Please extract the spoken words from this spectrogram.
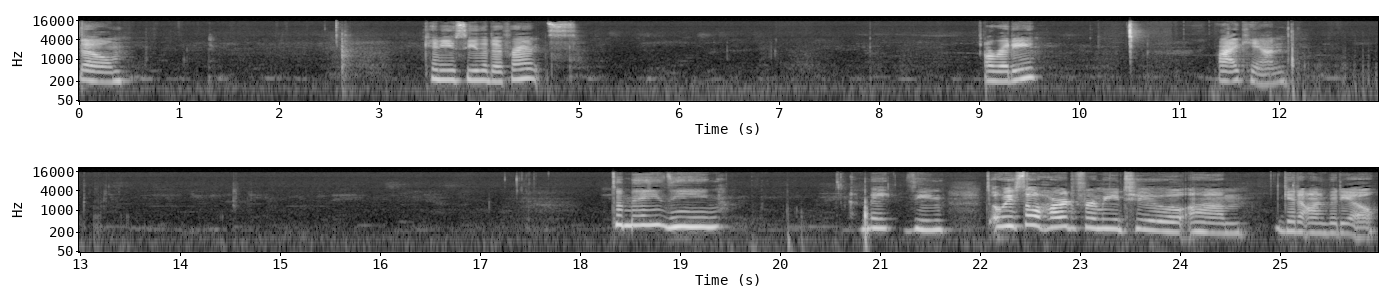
So, can you see the difference? Already? I can. It's amazing. Amazing. It's always so hard for me to um, get it on video.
